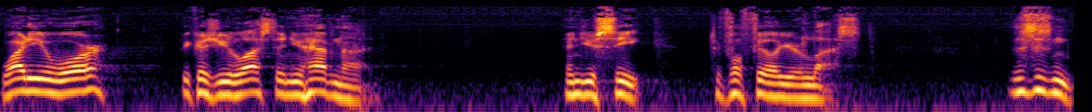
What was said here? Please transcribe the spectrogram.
Why do you war? Because you lust and you have not. And you seek to fulfill your lust. This isn't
